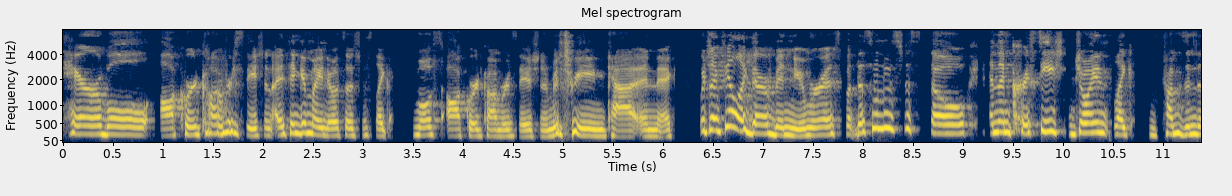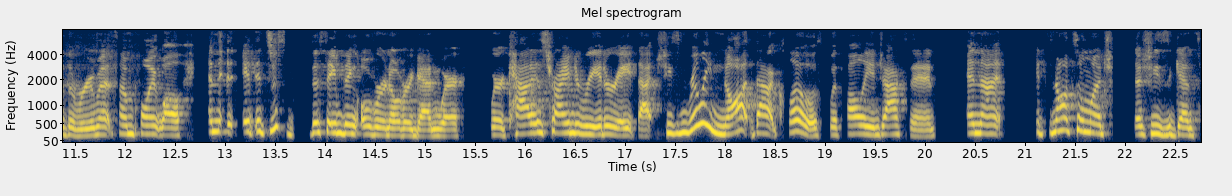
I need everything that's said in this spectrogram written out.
terrible, awkward conversation. I think in my notes it's just like most awkward conversation between Kat and Nick, which I feel like there have been numerous, but this one was just so. And then Christie joins, like, comes into the room at some point. While and it, it's just the same thing over and over again, where where Kat is trying to reiterate that she's really not that close with Holly and Jackson, and that it's not so much that she's against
